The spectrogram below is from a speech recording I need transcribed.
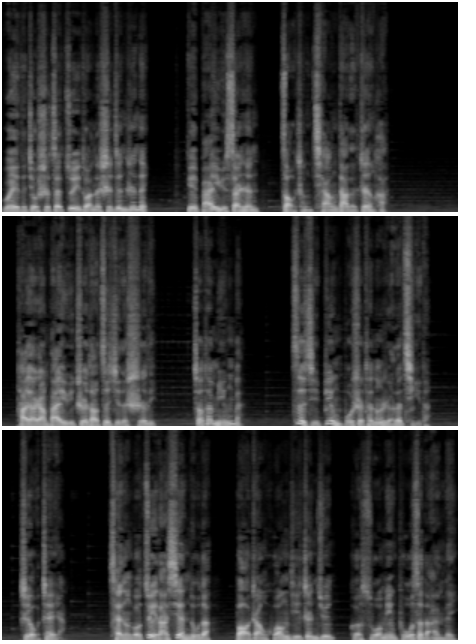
为的就是在最短的时间之内，给白羽三人造成强大的震撼。他要让白羽知道自己的实力，叫他明白。自己并不是他能惹得起的，只有这样，才能够最大限度的保障黄极真君和索命菩萨的安危。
